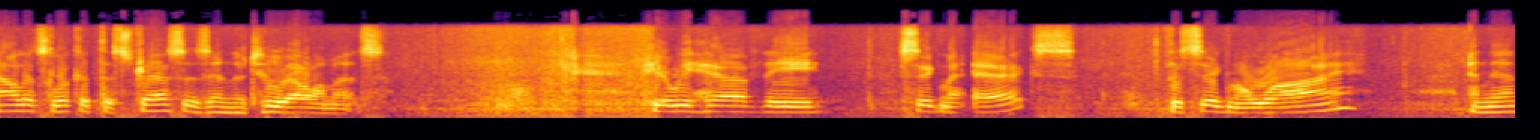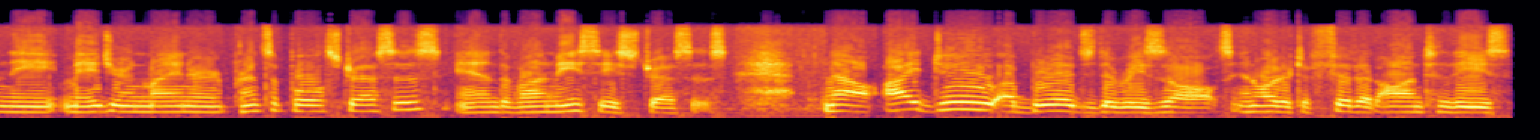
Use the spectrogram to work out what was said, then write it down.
Now let's look at the stresses in the two elements. Here we have the sigma x, the sigma y, and then the major and minor principal stresses and the von Mises stresses. Now, I do abridge the results in order to fit it onto these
